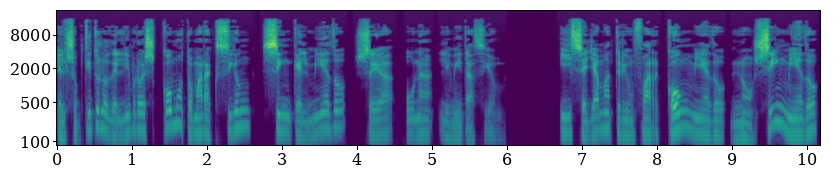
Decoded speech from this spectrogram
el subtítulo del libro es Cómo tomar acción sin que el miedo sea una limitación. Y se llama Triunfar con miedo, no sin miedo,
